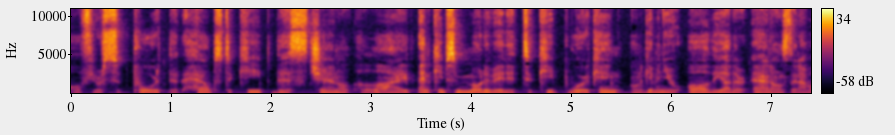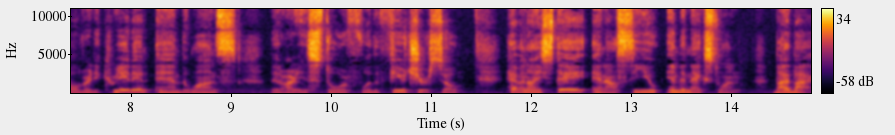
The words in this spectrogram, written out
of your support that helps to keep this channel alive and keeps me motivated to keep working on giving you all the other add-ons that I've already created and the ones that are in store for the future. So have a nice day and I'll see you in the next one Bye bye.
